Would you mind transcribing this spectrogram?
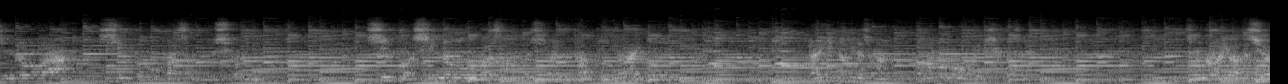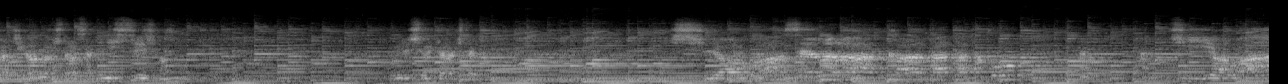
新郎は新婦のお母さんの後ろに新婦は新郎のお母さんの後ろに立っていただいて来賓の皆様わのままをお許しくださいその代わり私は時間が来たら先に失礼しますお許しをいただきたいと思います。幸せなら肩叩こう幸せ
